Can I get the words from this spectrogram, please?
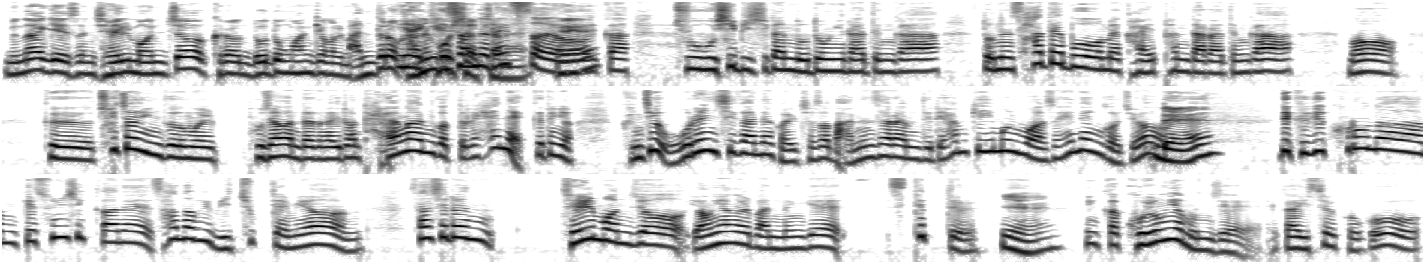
문화계에서는 제일 먼저 그런 노동 환경을 만들어 가는 예, 개선을 곳이었잖아요. 했어요. 예? 그러니까 주 52시간 노동이라든가 또는 4대 보험에 가입한다라든가 뭐 그 최저임금을 보장한다든가 이런 다양한 것들을 해냈거든요. 굉장히 오랜 시간에 걸쳐서 많은 사람들이 함께 힘을 모아서 해낸 거죠. 네. 근데 그게 코로나와 함께 순식간에 산업이 위축되면 사실은 제일 먼저 영향을 받는 게 스탭들. 예. 그러니까 고용의 문제가 있을 거고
